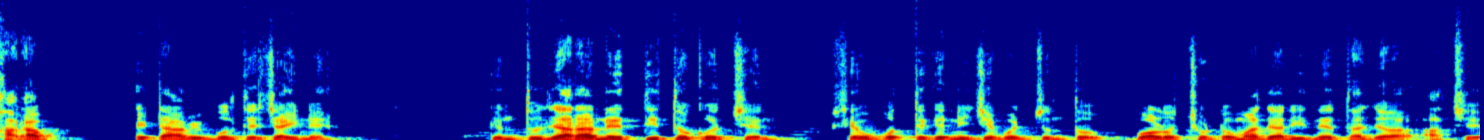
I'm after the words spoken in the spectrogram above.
খারাপ, এটা আমি বলতে চাই না। কিন্তু যারা নেতৃত্ব করছেন সে উপর থেকে নিচে পর্যন্ত বড় ছোট মাঝারি নেতা যা আছে।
